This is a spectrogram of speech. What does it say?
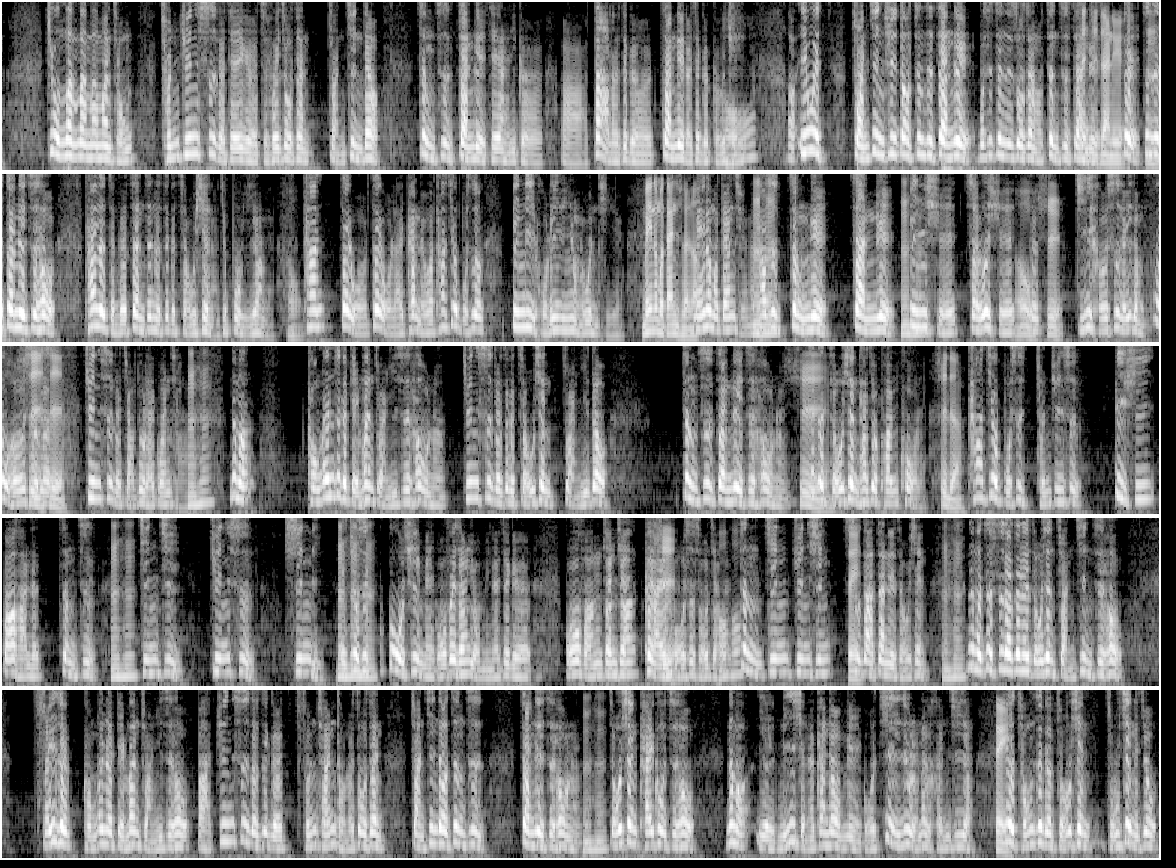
就慢慢慢慢从纯军事的这个指挥作战转进到政治战略这样一个啊大的这个战略的这个格局。啊，因为转进去到政治战略不是政治作战哦，政治战略，政治战略。对政治战略之后，它的整个战争的这个轴线啊就不一样了。哦，它在我在我来看的话，它就不是兵力火力运用的问题了。没那么单纯了，没那么单纯了，它是战略、战略、兵学、哲学的集合式的一种复合式的军事的角度来观察。嗯哼，那么孔恩这个典范转移之后呢，军事的这个轴线转移到政治战略之后呢，这个轴线它就宽阔了。是的，它就不是纯军事，必须包含了政治、嗯哼、经济、军事、心理，也就是过去美国非常有名的这个。国防专家克莱恩博士所讲的政经军心四大战略轴线，那么这四大战略轴线转进之后，随着孔恩的典范转移之后，把军事的这个纯传统的作战转进到政治战略之后呢，轴线开阔之后，那么也明显的看到美国介入的那个痕迹啊，就从这个轴线逐渐的就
